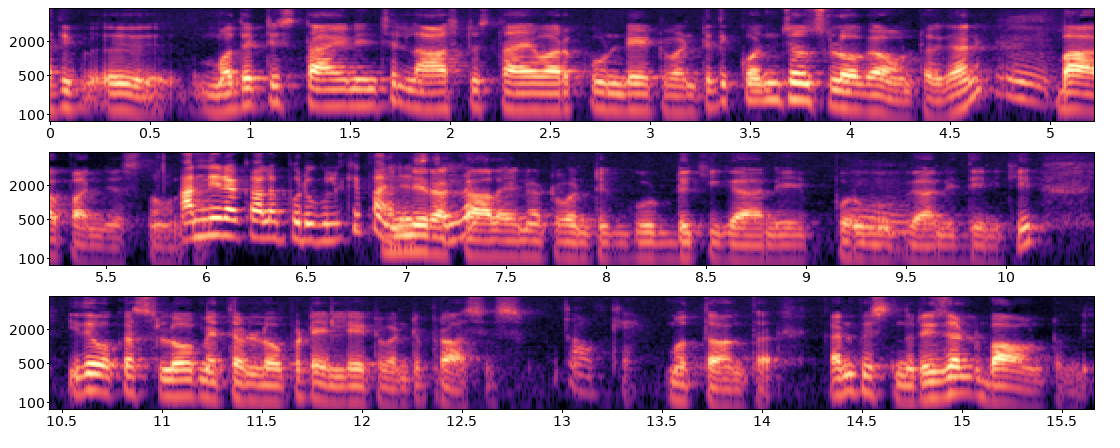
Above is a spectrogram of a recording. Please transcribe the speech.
అది మొదటి స్థాయి నుంచి లాస్ట్ స్థాయి వరకు ఉండేటువంటిది కొంచెం స్లోగా ఉంటుంది కానీ బాగా పనిచేస్తూ ఉంటుంది. అన్ని రకాల పురుగులకి అన్ని రకాలైనటువంటి గుడ్డుకి కానీ పురుగుకి కానీ దీనికి ఇది ఒక స్లో మెథడ్ లోపల వెళ్ళేటువంటి ప్రాసెస్. ఓకే. మొత్తం అంతా కనిపిస్తుంది. రిజల్ట్ బాగుంటుంది.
